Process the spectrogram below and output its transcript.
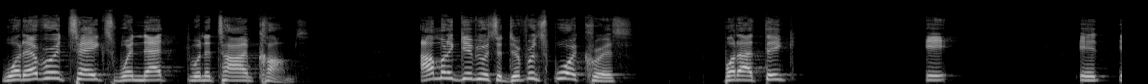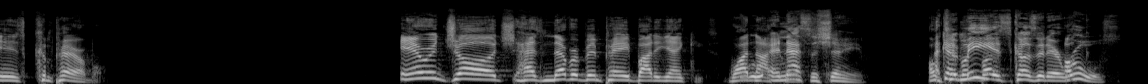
whatever it takes when that when the time comes. I'm going to give you it's a different sport, Chris, but I think it it is comparable. Aaron Judge has never been paid by the Yankees. Why not? and Chris? that's a shame. Okay, to but- me, but- it's because of their Okay. rules.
